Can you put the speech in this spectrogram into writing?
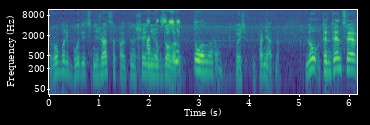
рубль будет снижаться по отношению, к доллару. к доллару. То есть, понятно. Ну, тенденция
